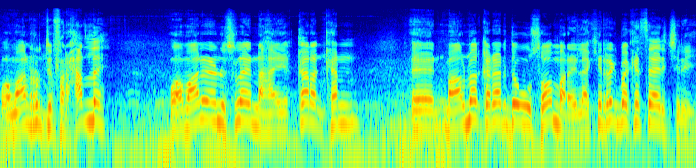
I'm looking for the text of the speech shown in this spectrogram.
waa maalin runtii farxad leh waa maalin aynu isleenahay qarankan. Maalmo qadhaarda wuu soo maray laakiin rag baa ka saari jiray.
